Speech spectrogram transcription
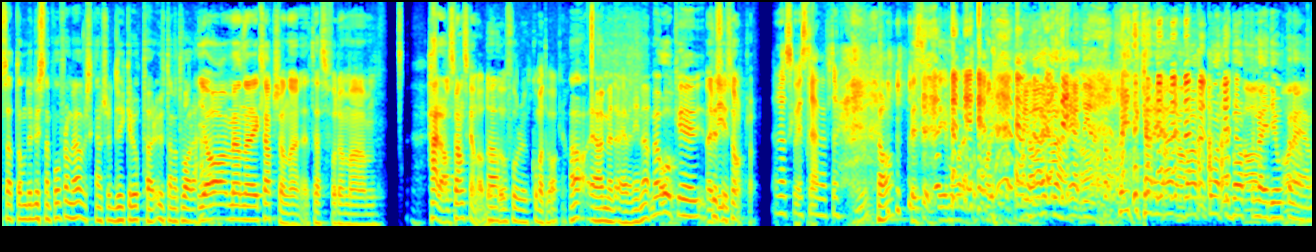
Så att om du lyssnar på framöver så kanske det dyker upp här utan att vara här. Ja, men när det är klart sen när Tess får döma um, herrallsvenskan då, då, Ja. då får du komma tillbaka. Ja, ja men även innan. Men, och, eh, Nej, det blir ju precis. snart klart. Då ska vi sträva efter det. Ja. Precis, det är målet. Att komma tillbaka. Ja, exakt. Skit i karriären, bara få komma tillbaka till de där idioterna igen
